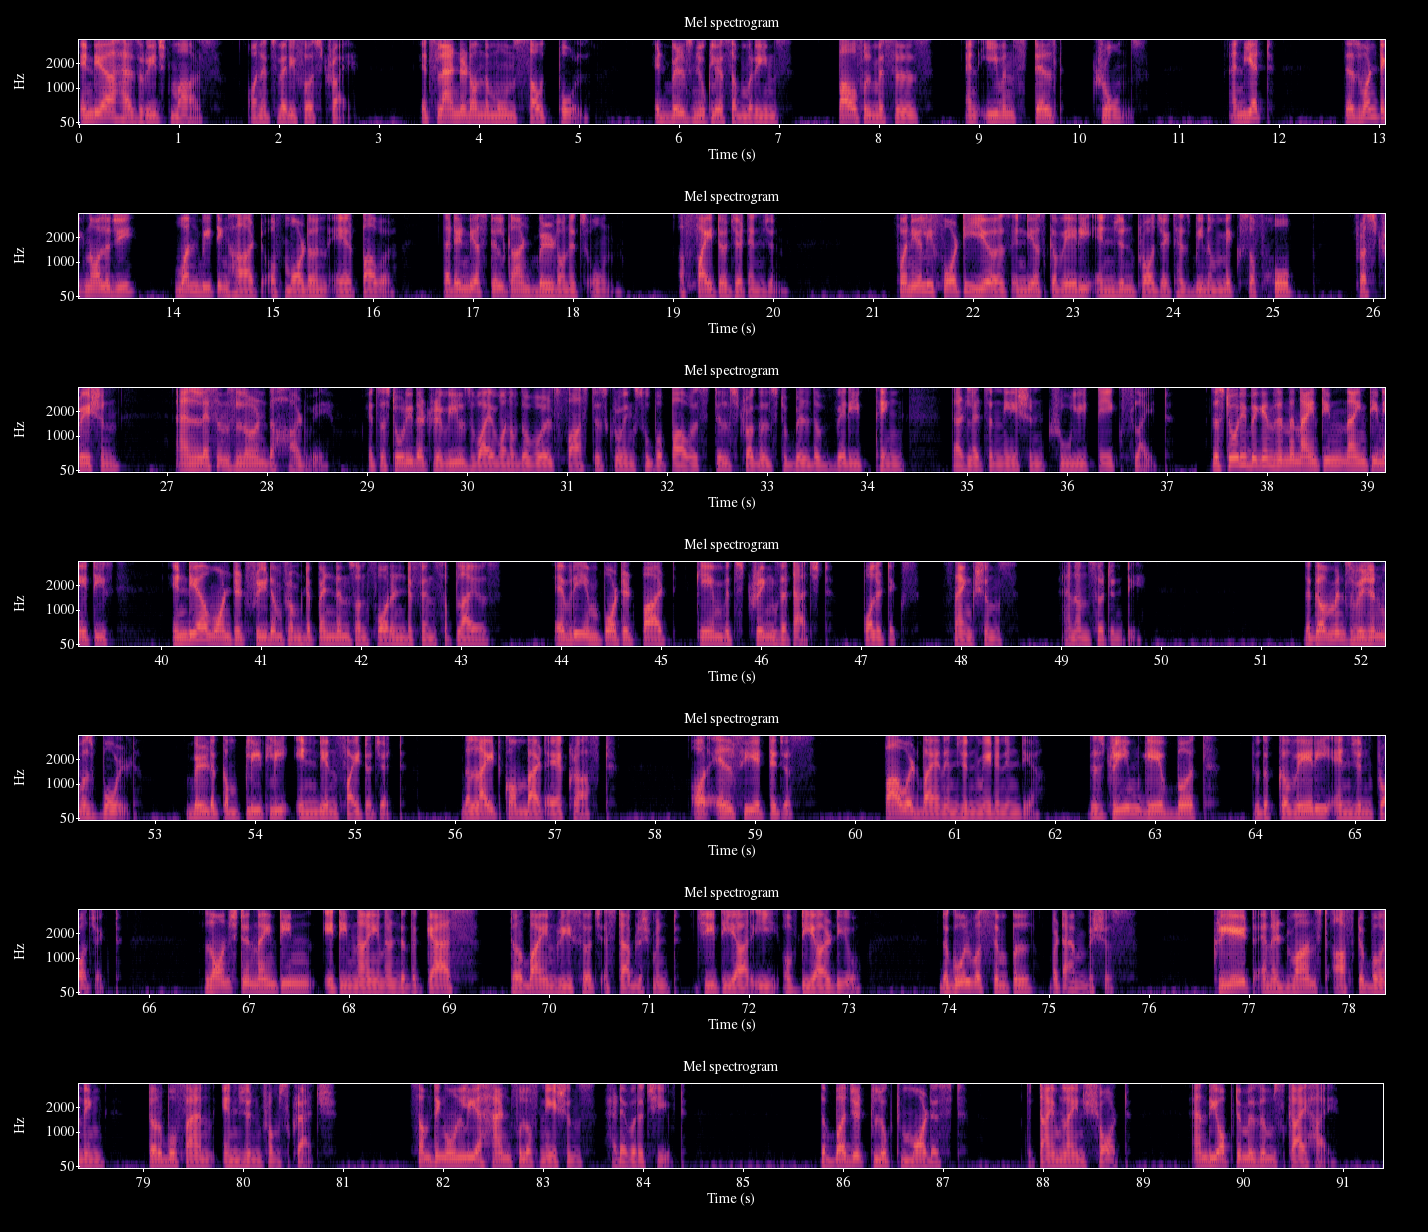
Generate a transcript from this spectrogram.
India has reached Mars on its very first try. It's landed on the moon's south pole. It builds nuclear submarines, powerful missiles, and even stealth drones. And yet, there's one technology, one beating heart of modern air power that India still can't build on its own a fighter jet engine. For nearly 40 years, India's Kaveri engine project has been a mix of hope, frustration, and lessons learned the hard way. It's a story that reveals why one of the world's fastest growing superpowers still struggles to build the very thing that lets a nation truly take flight. The story begins in the 19, 1980s. India wanted freedom from dependence on foreign defense suppliers. Every imported part came with strings attached politics, sanctions, and uncertainty. The government's vision was bold build a completely Indian fighter jet, the Light Combat Aircraft, or LCA Tejas, powered by an engine made in India. This dream gave birth to the Kaveri Engine Project, launched in 1989 under the Gas Turbine Research Establishment GTRE of DRDO. The goal was simple but ambitious create an advanced afterburning turbofan engine from scratch something only a handful of nations had ever achieved. The budget looked modest, the timeline short, and the optimism sky high.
